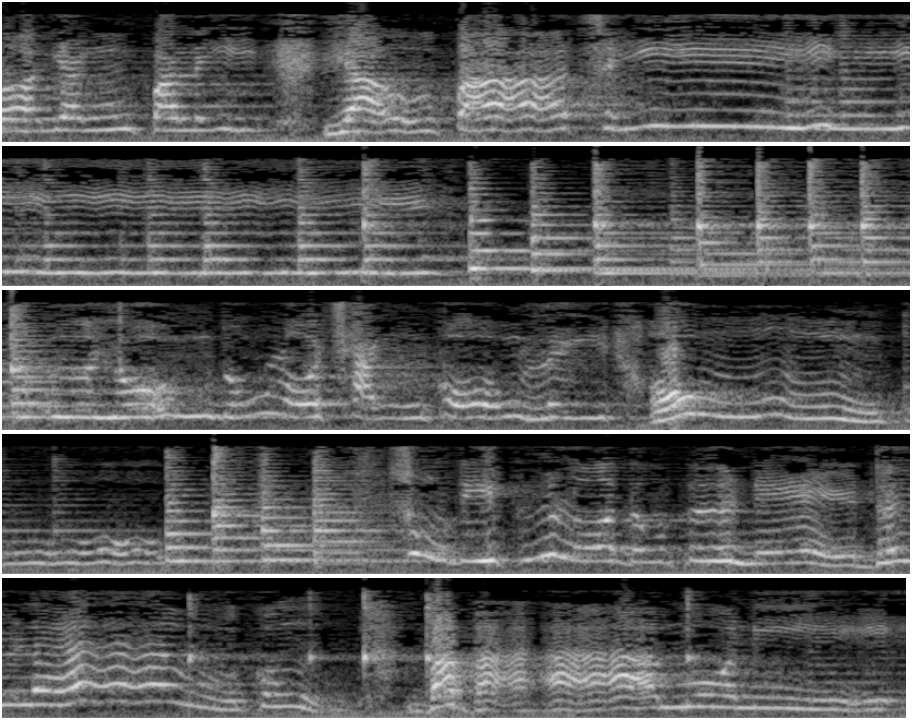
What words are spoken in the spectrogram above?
那样把里要把气，强光泪红布。兄弟哥老都不耐，投了武功，爸爸莫你。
